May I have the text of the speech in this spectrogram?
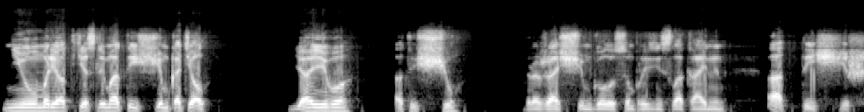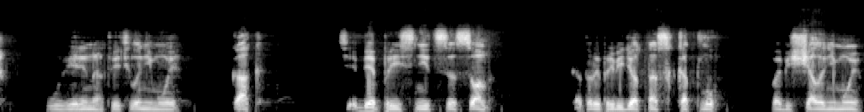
Не умрет, если мы отыщем котел. Я его отыщу, дрожащим голосом произнесла Кайнин. Отыщешь, уверенно ответила Немуя. Как? Тебе приснится сон, который приведет нас к котлу, пообещала немую.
